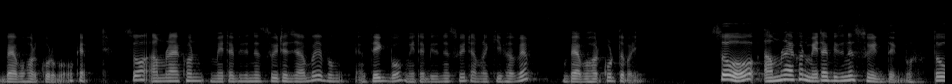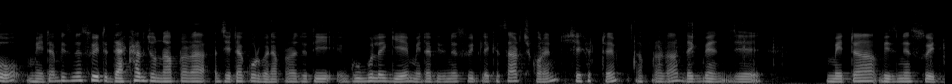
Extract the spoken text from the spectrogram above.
ব্যবহার করব ওকে সো আমরা এখন মেটা বিজনেস সুইটে যাব এবং দেখব মেটা বিজনেস সুইট আমরা কীভাবে ব্যবহার করতে পারি। সো আমরা এখন মেটা বিজনেস সুইট দেখব। তো মেটা বিজনেস সুইট দেখার জন্য আপনারা যেটা করবেন, আপনারা যদি গুগলে গিয়ে মেটা বিজনেস সুইট লিখে সার্চ করেন, সেক্ষেত্রে আপনারা দেখবেন যে Meta business suite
